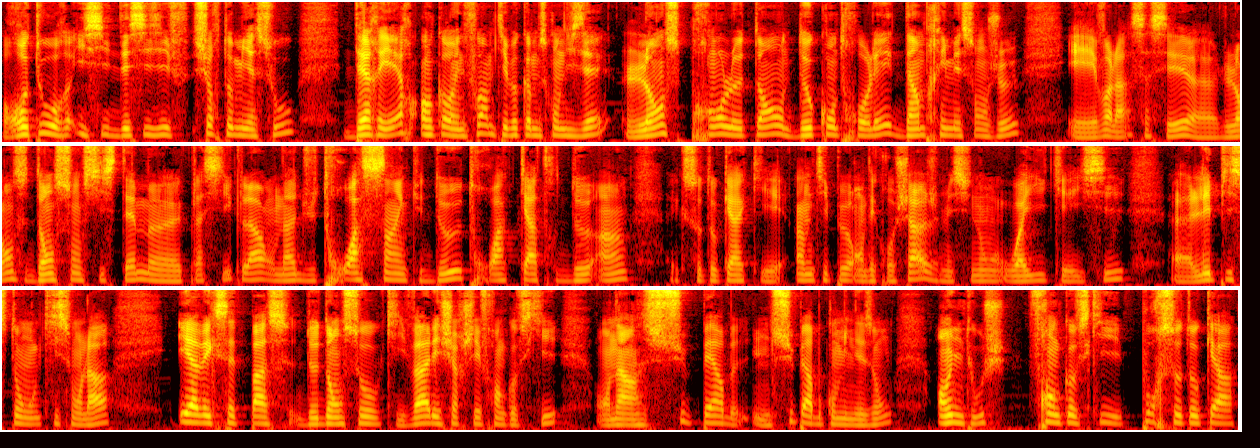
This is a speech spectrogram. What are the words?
Retour ici décisif sur Tomiyasu. Derrière, encore une fois, un petit peu comme ce qu'on disait, Lance prend le temps de contrôler, d'imprimer son jeu. Et voilà, ça c'est euh, Lance dans son système euh, classique. Là, on a du 3-5-2, 3-4-2-1, avec Sotoka qui est un petit peu en décrochage, mais sinon Wai qui est ici, euh, les pistons qui sont là. Et avec cette passe de Danso qui va aller chercher Frankowski, on a une superbe combinaison en une touche. Frankowski pour Sotoka,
